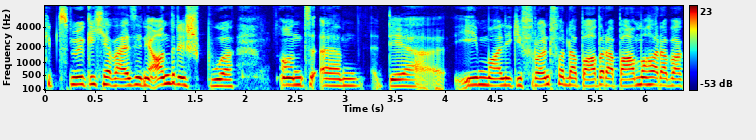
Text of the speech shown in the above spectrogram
gibt es möglicherweise eine andere Spur. Und ähm, der ehemalige Freund von der Barbara Barmer hat aber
